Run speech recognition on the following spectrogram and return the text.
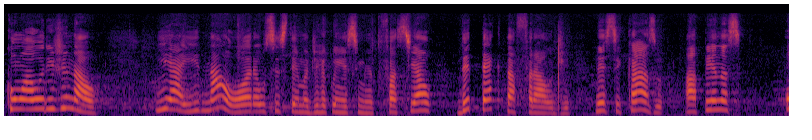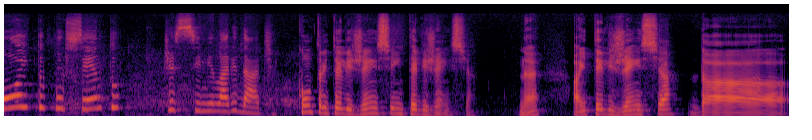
com a original. E aí, na hora, o sistema de reconhecimento facial detecta a fraude. Nesse caso, apenas 8% de similaridade. Contra-inteligência e inteligência, né? A inteligência da,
